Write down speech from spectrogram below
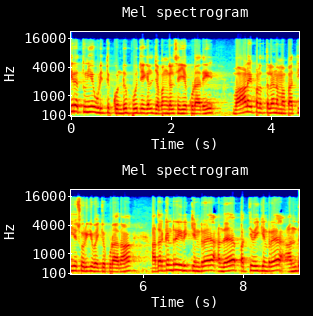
ஈரத்துணியை உடித்துக்கொண்டு பூஜைகள் ஜபங்கள் செய்யக்கூடாது. வாழைப்பழத்தில் நம்ம பத்தியை சொருகி வைக்கக்கூடாதான். அதற்கென்று இருக்கின்ற அந்த பத்தி வைக்கின்ற அந்த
